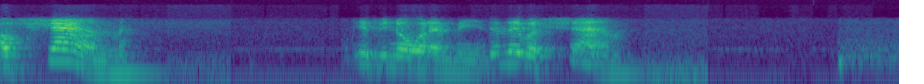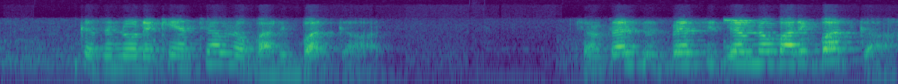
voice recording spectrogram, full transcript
of sham, if you know what I mean. They live a sham because they know they can't tell nobody but God. Sometimes it's best you tell nobody but God.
